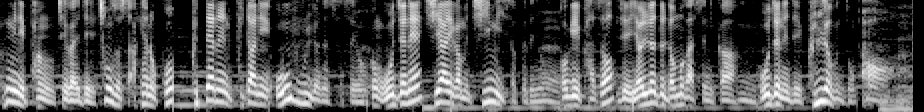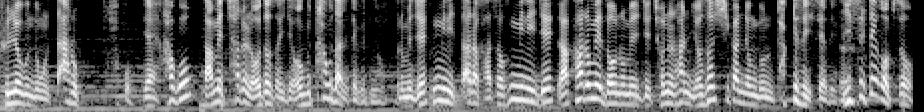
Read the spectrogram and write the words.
흥민이 방 제가 이제 청소 싹 해놓고 그때는 구단이 오후 훈련했었어요. 그럼 오전에 지하에 가면 짐이 있었거든요. 거기 가서 이제 18 넘어갔으니까 오전에 이제 근력 운동, 근력 운동을 따로 하고 예 하고 남의 차를 얻어서 이제 어구 타고 다닐 때거든요. 그러면 이제 흥민이 따라가서 흥민이 이제 라카룸에 넣어놓으면 이제 저는 한 6시간 정도는 밖에서 있어야 돼요. 있을 데가 없어.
